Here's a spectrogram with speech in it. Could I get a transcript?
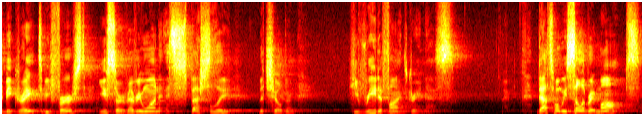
to be great, to be first, you serve everyone, especially the children. He redefines greatness. That's why we celebrate moms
